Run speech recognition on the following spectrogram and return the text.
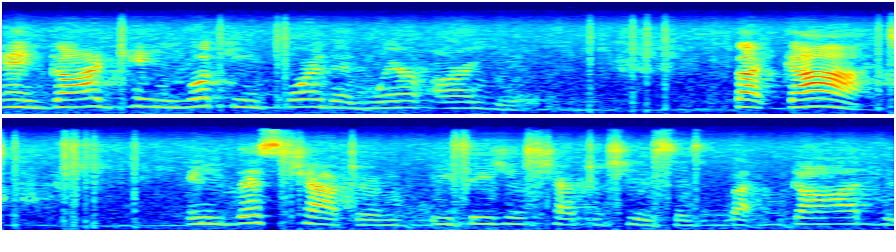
And God came looking for them. Where are you? But God, in this chapter, Ephesians chapter 2, says, But God who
